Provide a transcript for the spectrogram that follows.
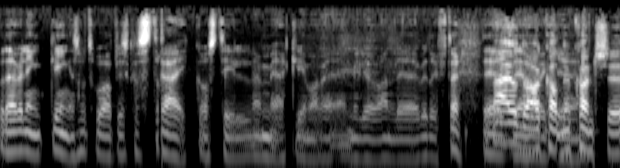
For det er vel egentlig ingen som tror at vi skal streike oss til mer klima- og miljøvennlige bedrifter. Det, Nei, og da kan jo kanskje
